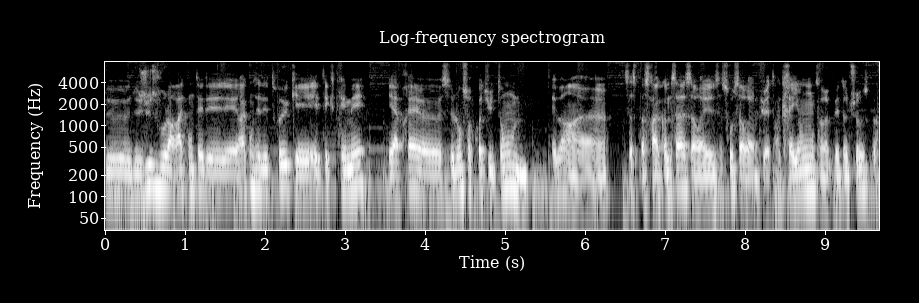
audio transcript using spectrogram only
de, de juste vouloir raconter des raconter des trucs et et t'exprimer. Et après, euh, selon sur quoi tu tombes, eh ben euh, ça se passera comme ça. Ça, aurait, ça se trouve ça aurait pu être un crayon, ça aurait pu être autre chose quoi.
